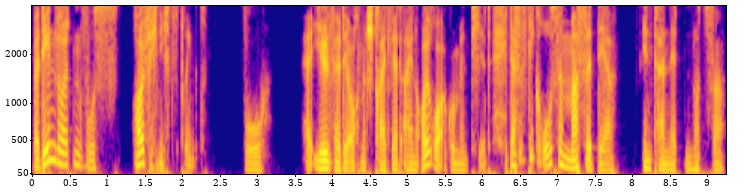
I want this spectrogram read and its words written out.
Bei den Leuten, wo es häufig nichts bringt, wo Herr Ihlenfeld ja auch mit Streitwert 1 Euro argumentiert, das ist die große Masse der Internetnutzer,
